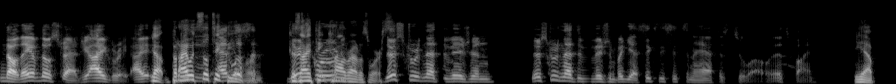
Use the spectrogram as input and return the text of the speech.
No, they have no strategy. I agree. I, Yeah, but I would still take the listen, over because I think. Colorado's worse. They're screwed in that division. They're screwed in that division, but yeah, 66 and a half is too low. It's fine. Yep.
